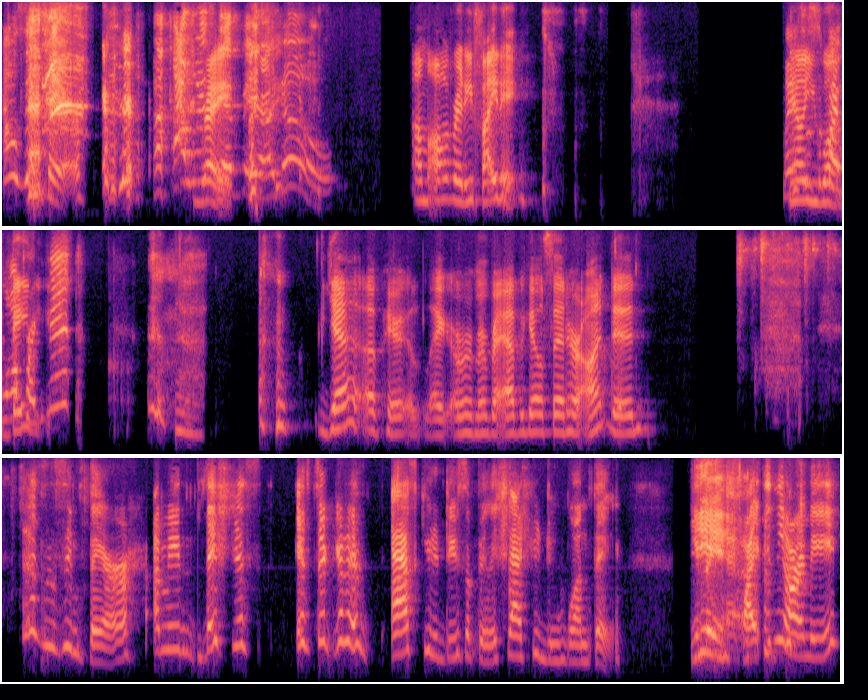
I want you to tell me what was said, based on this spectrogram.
How's that fair? How is Right. that fair? I know. I'm already fighting. Might Now as well you want while babies. pregnant? yeah, apparently, like I remember Abigail said her aunt did. That doesn't seem fair. I mean, they should just if they're gonna ask you to do something, they should ask you to do one thing. Either you Yeah. fight in the army,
